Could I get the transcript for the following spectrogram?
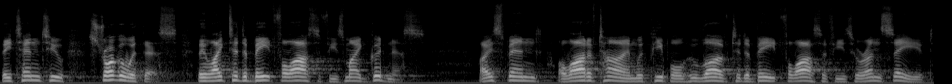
They tend to struggle with this. They like to debate philosophies. My goodness. I spend a lot of time with people who love to debate philosophies, who are unsaved.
